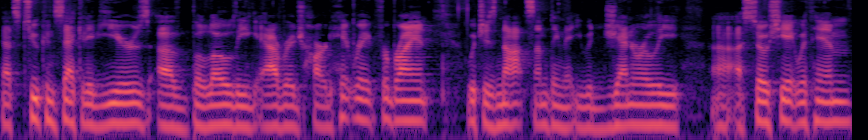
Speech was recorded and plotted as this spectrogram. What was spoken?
That's two consecutive years of below league average hard hit rate for Bryant, which is not something that you would generally uh, associate with him.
